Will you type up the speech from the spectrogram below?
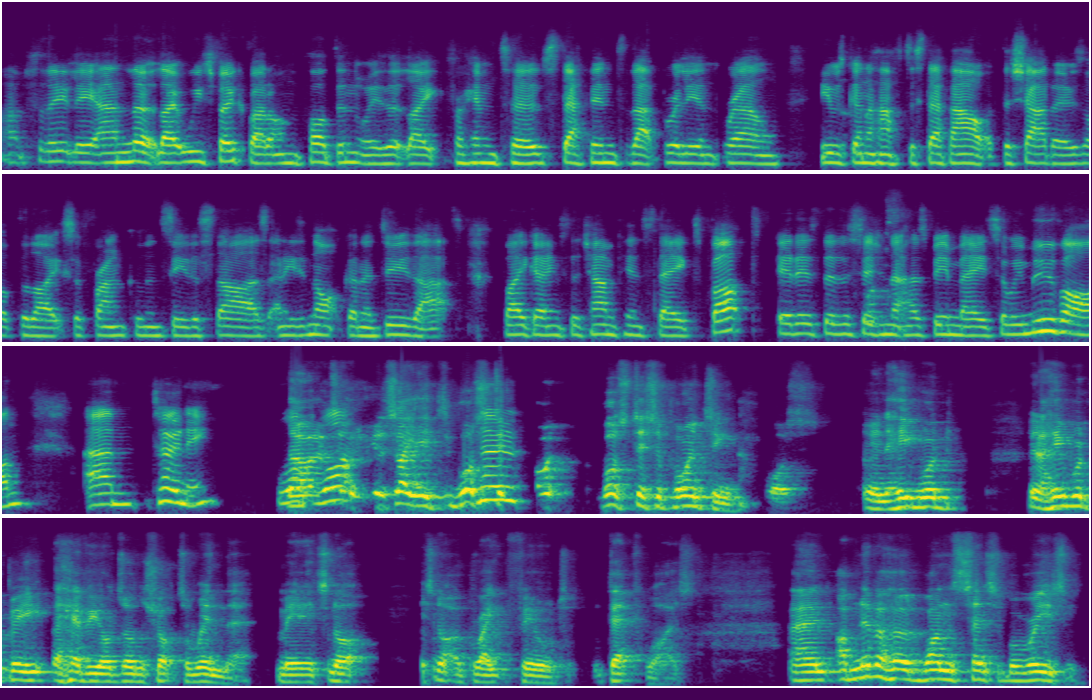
Absolutely. And look, like we spoke about it on the pod, didn't we? That like for him to step into that brilliant realm, he was going to have to step out of the shadows of the likes of Frankel and Sea The Stars. And he's not going to do that by going to the champion stakes. But it is the decision that has been made. So we move on. Um, Tony, what, no, what? Say it, what's, No. di- what's disappointing was, I mean, he would, you know, he would be a heavy odds on shot to win there. I mean, it's not, it's not a great field depth wise. And I've never heard one sensible reason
